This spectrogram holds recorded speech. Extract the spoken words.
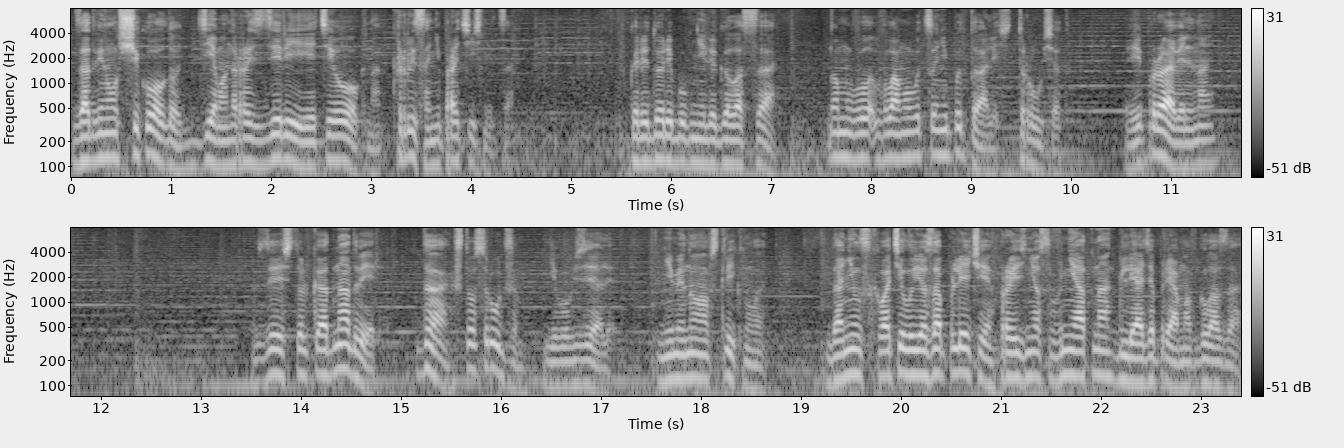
Задвинул щеколду. «Демон, раздери эти окна! Крыса не протиснется!» В коридоре бубнили голоса. Но мы вламываться не пытались, трусят. «И правильно!» «Здесь только одна дверь?» «Да, что с Руджем?» Его взяли. Неминоа вскрикнула. Данил схватил ее за плечи, произнес внятно, глядя прямо в глаза.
